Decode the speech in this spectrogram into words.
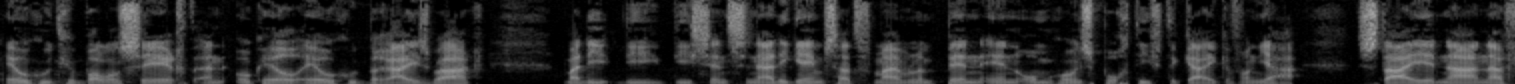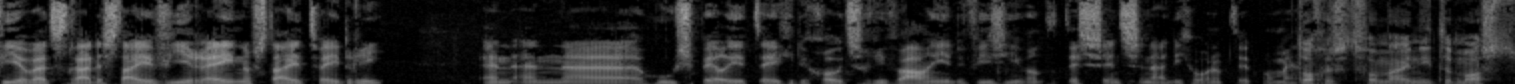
Heel goed gebalanceerd en ook heel, heel goed bereisbaar. Maar die, die, die Cincinnati game staat voor mij wel een pin in om gewoon sportief te kijken van ja, sta je na, na vier wedstrijden, sta je 4-1 of sta je 2-3? En, en uh, hoe speel je tegen de grootste rivaal in je divisie? Want het is Cincinnati gewoon op dit moment. Toch is het voor mij niet de must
